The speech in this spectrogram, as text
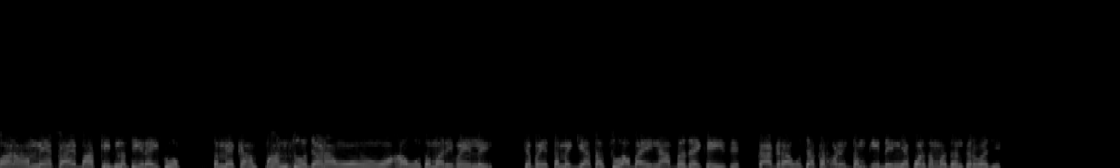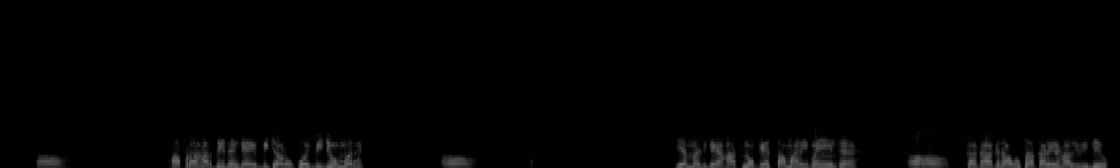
પણ અમે કાંઈ બાકી જ નથી રાખ્યું. તમે કામ પાંચસો જણા હું આવું તમારી પાસે લઈને. કે ભાઈ તમે ગયા તા શું આ બાઈને આ બધા કહી છે. ઘાઘરા ઊંચા કરવાની ધમકી દઈને કોણ સમાધાન કરવા જઈ હા. આપણા હારથી થઈને કઈ બિચારો કોઈ બીજો મરે? હા. એમ જ કે હાથનો કેસ તમારી પાસે થાય. હા કા ઘાઘરા ઊંચા કરીને હાલવી દેવ.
